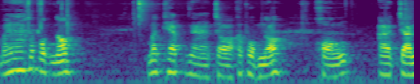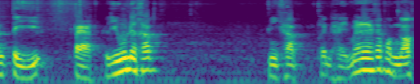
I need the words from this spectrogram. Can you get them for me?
มาครับผมเนาะมาแคปหน้าจอครับผมเนาะของอาจารย์ตี8ริ้วนะครับ นี่ครับเพิ่นไหมาครับผมเนาะ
